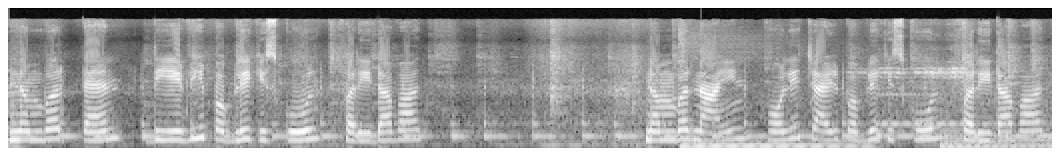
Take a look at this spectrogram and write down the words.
Number ten DAV public school Faridabad. Number nine holy child public school Faridabad.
